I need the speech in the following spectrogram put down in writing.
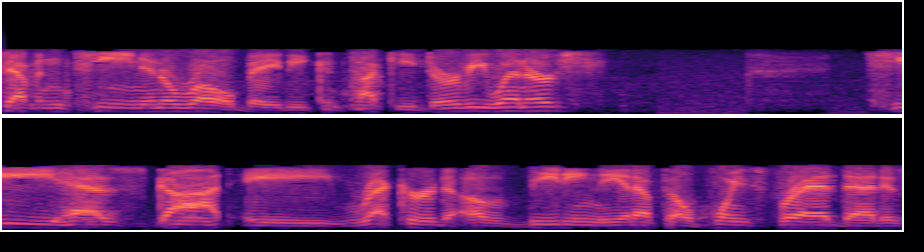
17 in a row, baby, Kentucky Derby winners. He has got a record of beating the NFL point spread that is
